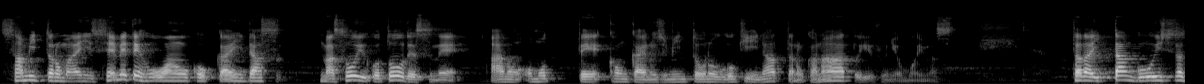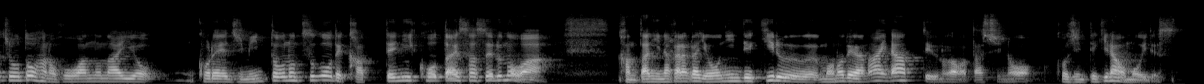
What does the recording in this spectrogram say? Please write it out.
サミットの前にせめて法案を国会に出す。まあそういうことをですね、あの、思って今回の自民党の動きになったのかなというふうに思います。ただ一旦合意した超党派の法案の内容、これ自民党の都合で勝手に後退させるのは簡単になかなか容認できるものではないなっていうのが私の個人的な思いです。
